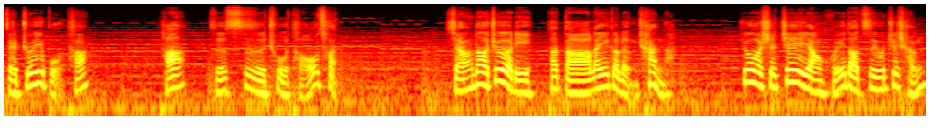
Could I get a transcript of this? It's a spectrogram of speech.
在追捕他，他则四处逃窜。想到这里，他打了一个冷颤呐！若是这样回到自由之城，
